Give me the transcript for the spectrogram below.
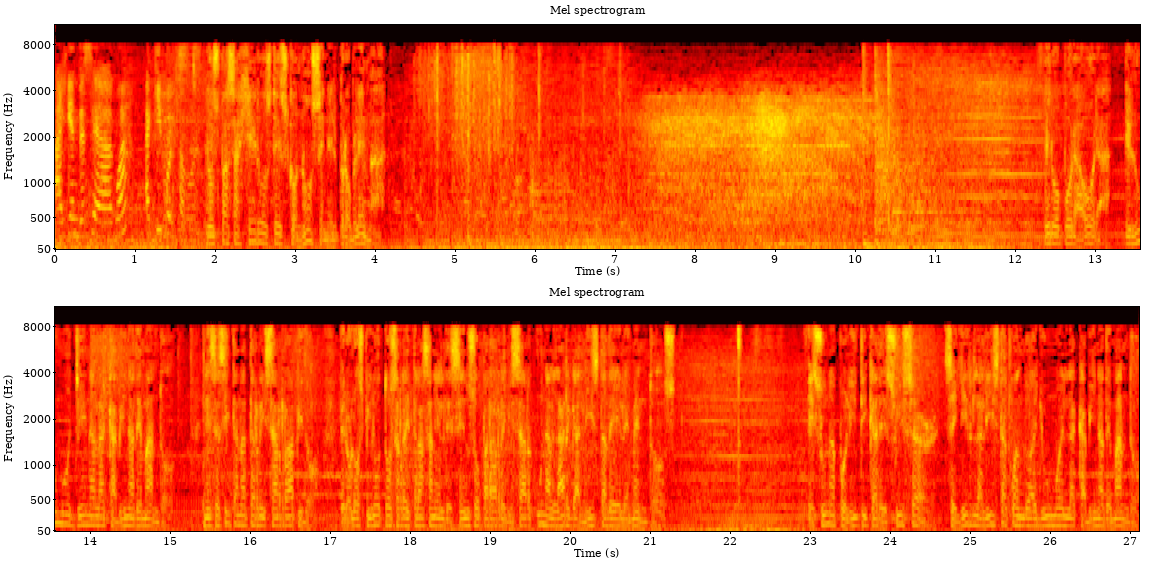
¿Alguien desea agua? Aquí, por favor. Los pasajeros desconocen el problema. Pero por ahora, el humo llena la cabina de mando Necesitan aterrizar rápido, pero los pilotos retrasan el descenso para revisar una larga lista de elementos. Es una política de Swiss Air seguir la lista cuando hay humo en la cabina de mando.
